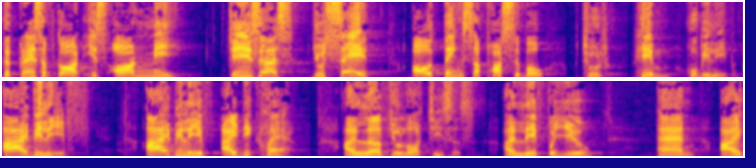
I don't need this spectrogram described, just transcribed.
The grace of God is on me. Jesus, you say it. All things are possible to him who believe. I believe. I believe, I declare. I love you, Lord Jesus. I live for you, and I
